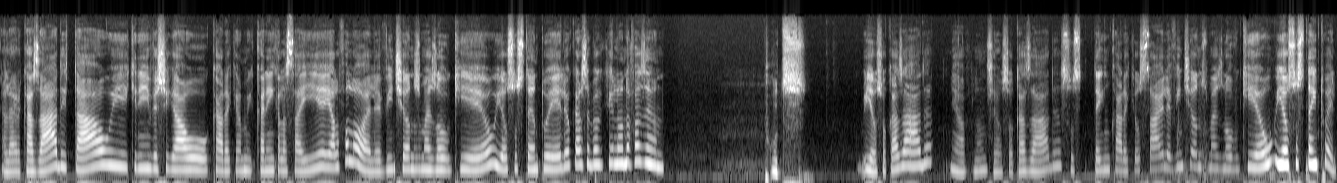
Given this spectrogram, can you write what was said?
ela era casada e tal e queria investigar o cara que o carinha que ela saía e ela falou, olha, é 20 anos mais novo que eu e eu sustento ele, eu quero saber o que ele anda fazendo. Putz. E eu sou casada, e ela falou, não sei, eu sou casada, tem um cara que eu saio, ele é 20 anos mais novo que eu e eu sustento ele.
